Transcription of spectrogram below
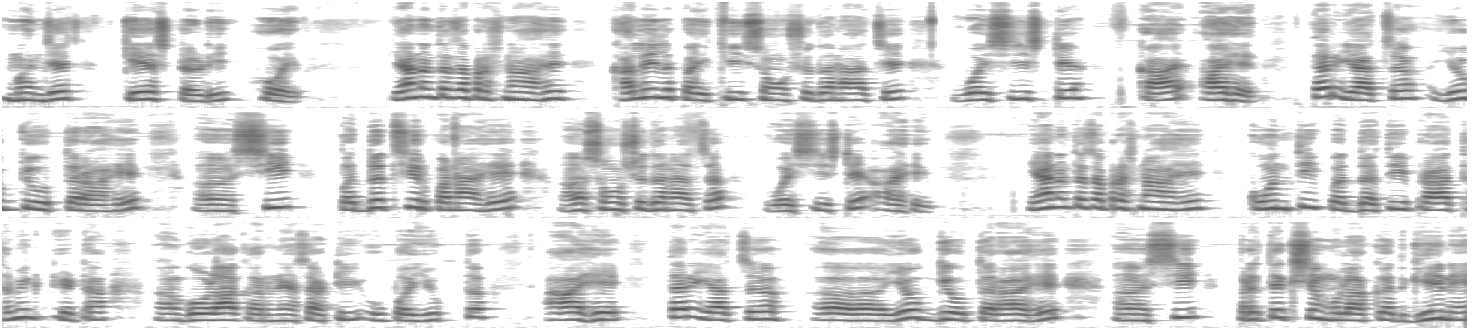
म्हणजेच केस स्टडी होय. यानंतरचा प्रश्न आहे खालीलपैकी संशोधनाचे वैशिष्ट्य काय आहे? तर याचं योग्य उत्तर आहे सी पद्धतशीरपणा हे संशोधनाचं वैशिष्ट्य आहे. यानंतरचा प्रश्न आहे कोणती पद्धती प्राथमिक डेटा गोळा करण्यासाठी उपयुक्त आहे? तर याचं योग्य उत्तर आहे सी प्रत्यक्ष मुलाखत घेणे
